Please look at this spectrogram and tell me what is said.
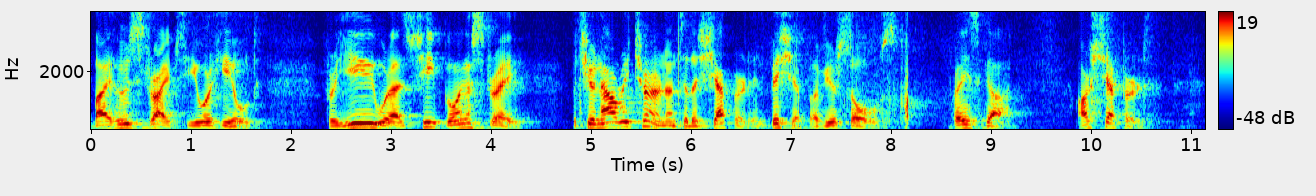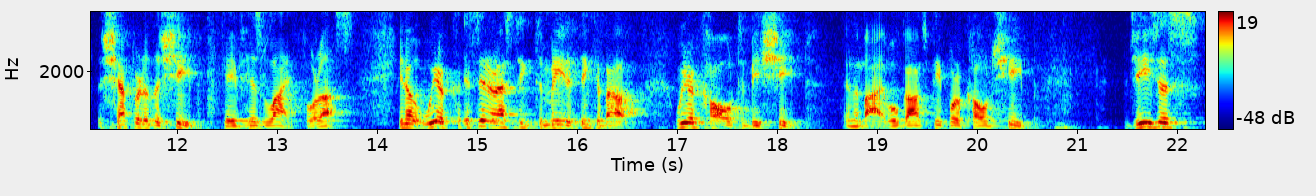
by whose stripes ye were healed. For ye were as sheep going astray, but are now returned unto the shepherd and bishop of your souls. Praise God. Our shepherd the shepherd of the sheep gave his life for us. You know, we are, it's interesting to me to think about we are called to be sheep in the Bible. God's people are called sheep. Jesus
